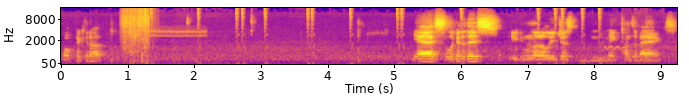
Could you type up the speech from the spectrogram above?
We'll pick it up. Yes, look at this. You can literally just make tons of eggs.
